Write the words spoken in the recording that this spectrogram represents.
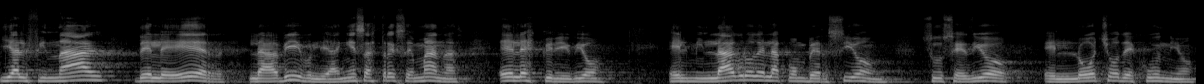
Y al final de leer la Biblia en esas tres semanas, él escribió, el milagro de la conversión sucedió el 8 de junio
